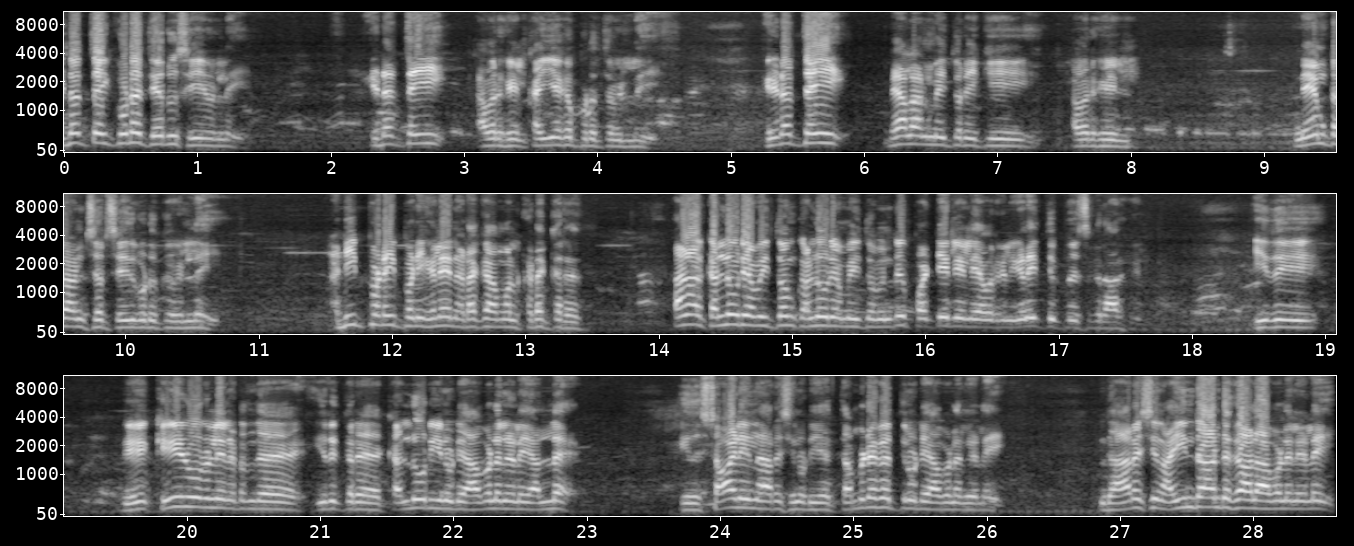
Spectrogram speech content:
இடத்தை கூட தேர்வு செய்யவில்லை. இடத்தை அவர்கள் கையகப்படுத்தவில்லை. இடத்தை வேளாண்மை துறைக்கு அவர்கள் நேம் டிரான்ஸ்ஃபர் செய்து கொடுக்கவில்லை. அடிப்படை பணிகளே நடக்காமல் கிடக்கிறது. ஆனால் கல்லூரி அமைத்தோம் கல்லூரி அமைத்தோம் என்று பட்டியலில் அவர்கள் இணைத்து பேசுகிறார்கள். இது வே- கீழூரில் நடந்த இருக்கிற கல்லூரியினுடைய அவலநிலை அல்ல. இது ஸ்டாலின் அரசினுடைய தமிழகத்தினுடைய அவலநிலை. இந்த அரசின் ஐந்தாண்டு கால அவலநிலை.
